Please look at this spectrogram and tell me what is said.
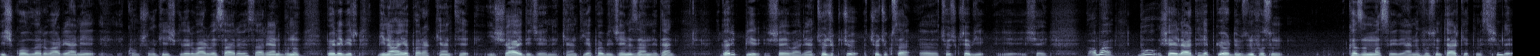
iş kolları var. Yani komşuluk ilişkileri var vesaire vesaire. Yani bunu böyle bir bina yaparak kenti inşa edeceğini, kenti yapabileceğini zanneden garip bir şey var. Yani çocukçu çocuksa e, çocukça bir e, şey. Ama bu şeylerde hep gördüğümüz nüfusun kazınmasıydı. Yani nüfusun terk etmesi. Şimdi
